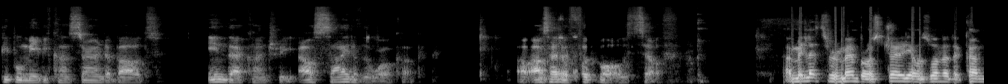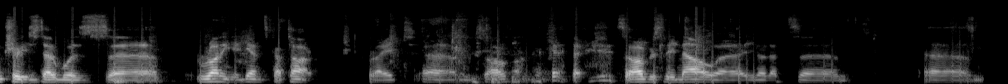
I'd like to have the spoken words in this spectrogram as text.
people may be concerned about in that country outside of the World Cup, outside of football itself? I mean, let's remember Australia was one of the countries that was uh, running against Qatar, right? Um, so, so obviously now, uh, you know, that's um, um,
